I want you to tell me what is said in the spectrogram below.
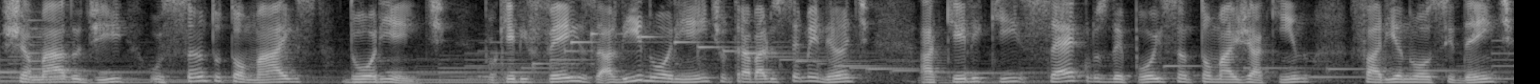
chamado de o Santo Tomás do Oriente, porque ele fez ali no Oriente um trabalho semelhante àquele que séculos depois Santo Tomás de Aquino faria no Ocidente,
